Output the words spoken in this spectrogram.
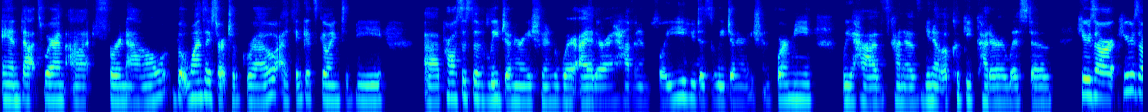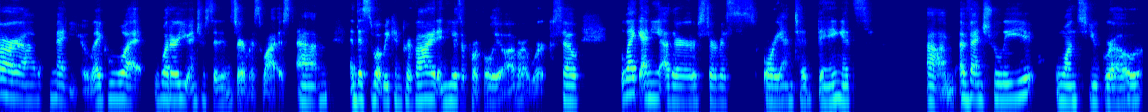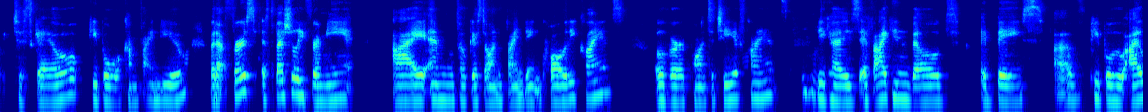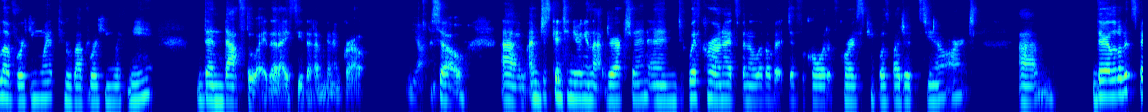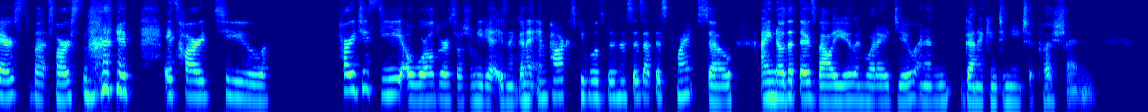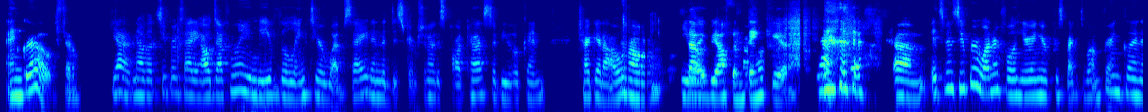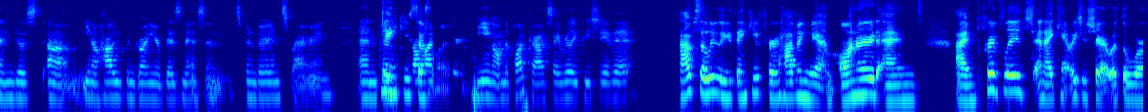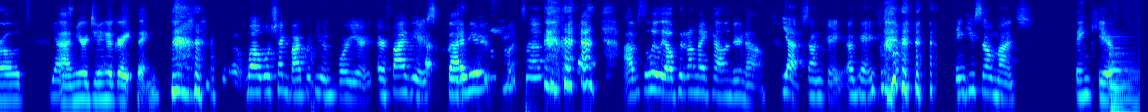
and that's where i'm at for now. But once i start to grow i think it's going to be a process of lead generation where either i have an employee who does lead generation for me we have kind of you know a cookie cutter list of here's our here's our uh, menu. Like what what are you interested in service wise um, and this is what we can provide and here's a portfolio of our work. So like any other service oriented thing it's um, eventually once you grow to scale, people will come find you. But at first, especially for me, I am focused on finding quality clients over quantity of clients mm-hmm. because if I can build a base of people who I love working with, who love working with me, then that's the way that I see that I'm going to grow. Yeah. So um, I'm just continuing in that direction. And with Corona, it's been a little bit difficult. Of course, people's budgets, you know, aren't um, they're a little bit sparse, but sparse. it's it's hard to hard to see a world where social media isn't going to impact people's businesses at this point. So I know that there's value in what I do, and I'm gonna continue to push and and grow. So yeah, no, that's super exciting. I'll definitely leave the link to your website in the description of this podcast so people can check it out. Oh, that would be awesome. Thank you. Yeah. um, it's been super wonderful hearing your perspective on Franklin and just um, you know how you've been growing your business, and it's been very inspiring. And thank, thank you so much, much for being on the podcast. I really appreciate it. Absolutely. Thank you for having me. I'm honored and I'm privileged, and I can't wait to share it with the world. Yes. Um, you're doing a great thing. well, we'll check back with you in four years or five years. Five years. What's up? Absolutely. I'll put it on my calendar now. Yeah, sounds great. Okay. Thank you so much. Thank you.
